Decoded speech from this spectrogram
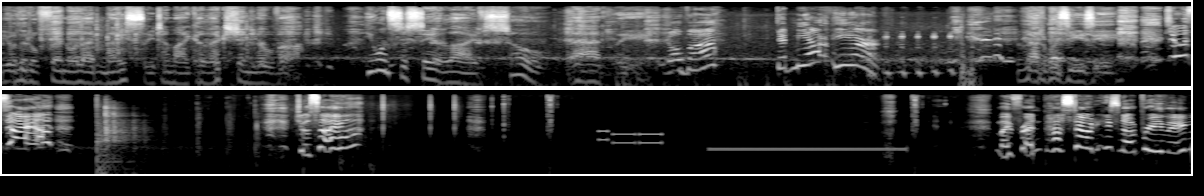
Your little friend will add nicely to my collection, Nova. He wants to stay alive so badly. Nova! Get me out of here! That was easy. Josiah! Josiah? My friend passed out. He's not breathing.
